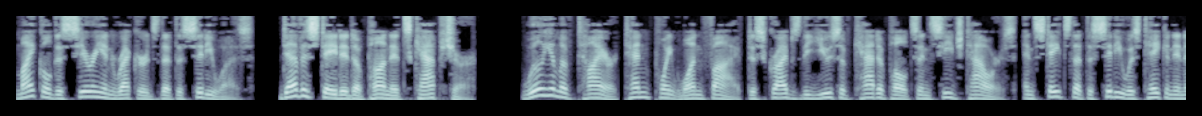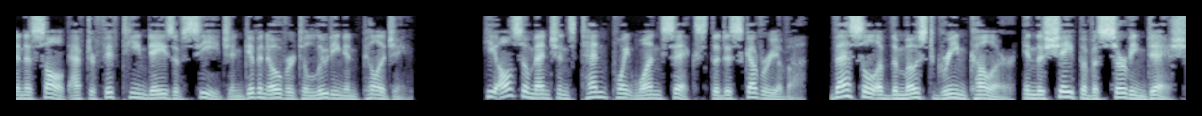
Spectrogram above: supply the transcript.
Michael the Syrian records that the city was "...devastated upon its capture." William of Tyre 10.15 describes the use of catapults and siege towers, and states that the city was taken in an assault after 15 days of siege and given over to looting and pillaging. He also mentions 10.16 the discovery of a "...vessel of the most green colour, in the shape of a serving dish."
